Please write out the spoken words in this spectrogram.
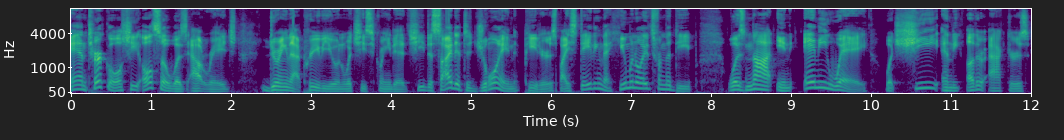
Ann Turkel, she also was outraged during that preview in which she screened it. She decided to join Peeters by stating that Humanoids from the Deep was not in any way what she and the other actors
